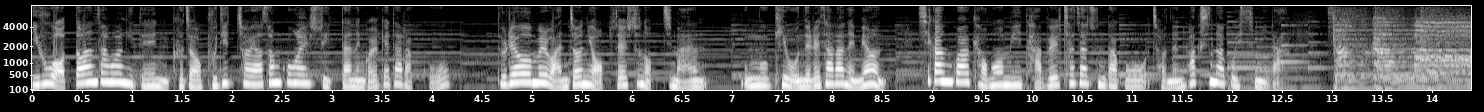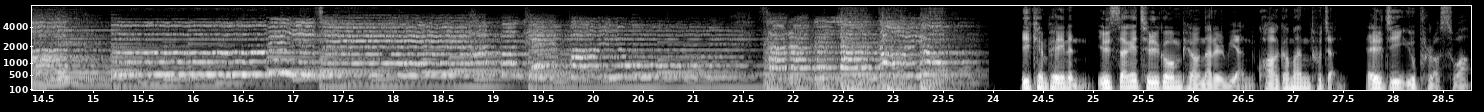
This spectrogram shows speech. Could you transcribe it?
이후 어떠한 상황이든 그저 부딪혀야 성공할 수 있다는 걸 깨달았고 두려움을 완전히 없앨 순 없지만 묵묵히 오늘을 살아내면 시간과 경험이 답을 찾아준다고 저는 확신하고 있습니다. 이 캠페인은 일상의 즐거운 변화를 위한 과감한 도전 LG U+와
